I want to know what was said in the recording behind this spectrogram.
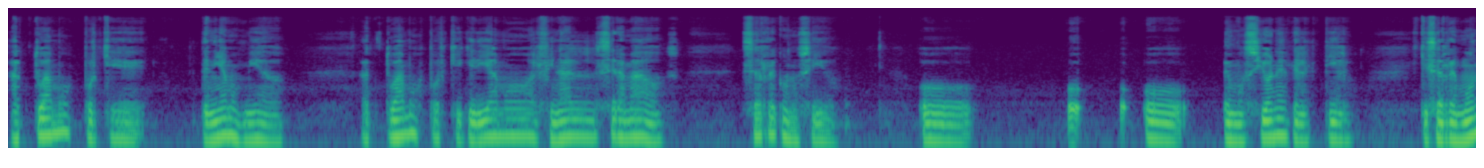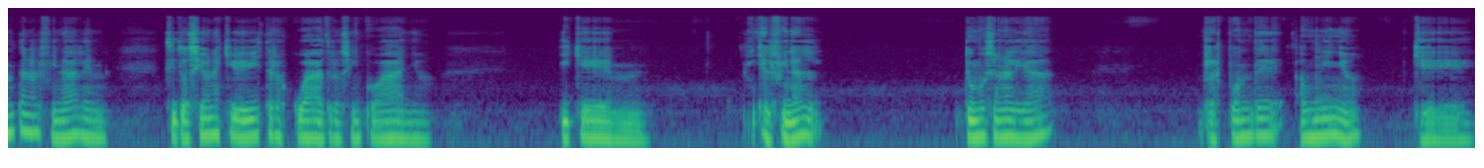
actuamos porque teníamos miedo, actuamos porque queríamos al final ser amados, ser reconocidos, o, o, o emociones del estilo, que se remontan al final en situaciones que viviste a los cuatro o cinco años, y que, y que al final tu emocionalidad responde a un niño que,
